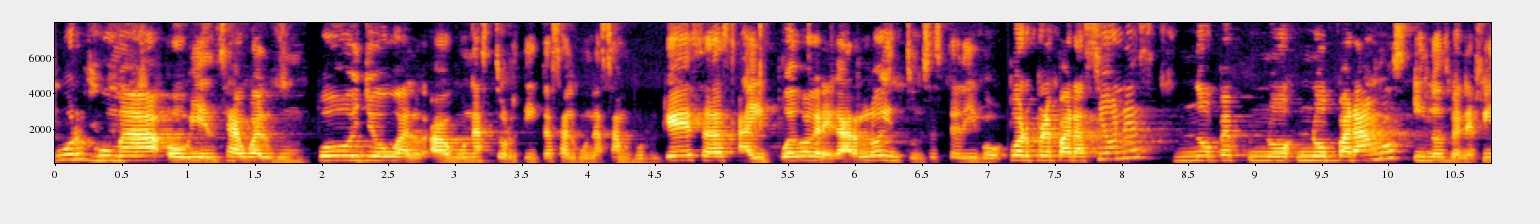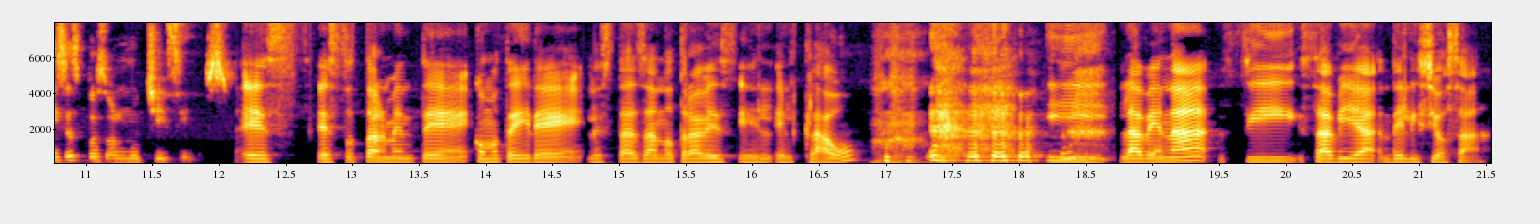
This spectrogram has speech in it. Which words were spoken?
cúrcuma o bien si hago algún pollo o algunas tortitas, algunas hamburguesas, ahí puedo agregarlo y entonces te digo, por preparaciones no, no, no paramos y los beneficios pues son muchísimos. Es es totalmente, ¿cómo te diré? Le estás dando otra vez el, el clavo. y la avena sí sabía deliciosa.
